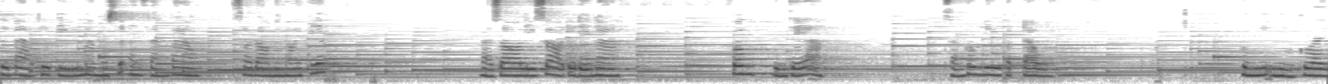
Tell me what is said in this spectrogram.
rồi bảo thư ký mang một suất ăn sáng vào, sau đó mới nói tiếp. Là do lý do tôi đến à? Vâng, đúng thế à? Giám đốc lưu gật đầu. Phương Nghị mỉm cười.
